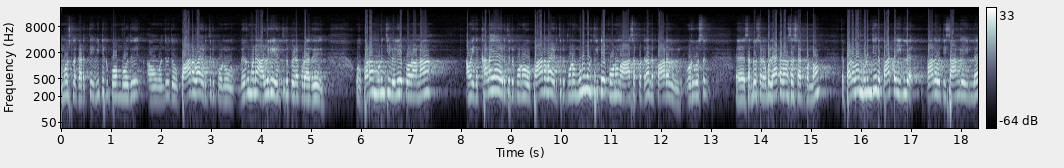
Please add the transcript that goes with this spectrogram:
எமோஷனில் கடத்தி வீட்டுக்கு போகும்போது அவன் வந்து இது பாடலாக எடுத்துகிட்டு போகணும். வெறுமனே அழுகை எடுத்துகிட்டு போயிடக்கூடாது. ஒரு படம் முடிஞ்சு வெளியே போகிறான்னா அவன் இதை கலையாக எடுத்துகிட்டு போகணும் பாடலாக எடுத்துகிட்டு போகணும் முணுமுணுத்துக்கிட்டே போகணும்னு ஆசைப்பட்டு தான் அந்த பாடல் ஒரு வருஷம் சந்தோஷம் ரொம்ப லேட்டாக தான் சார் ஸ்டார்ட் பண்ணோம். இந்த படம்லாம் முடிஞ்சு இந்த பாட்டே இல்லை பாதவத்தி சாங்கே இல்லை.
